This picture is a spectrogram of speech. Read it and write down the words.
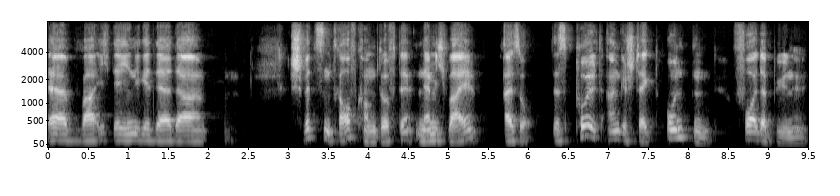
äh, war ich derjenige, der da schwitzend draufkommen durfte, nämlich weil, also das Pult angesteckt unten vor der Bühne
